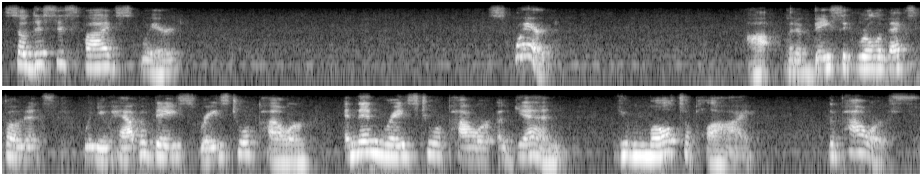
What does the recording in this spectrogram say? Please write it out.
So this is 5 squared squared. Ah, but a basic rule of exponents, when you have a base raised to a power and then raised to a power again, you multiply the powers.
